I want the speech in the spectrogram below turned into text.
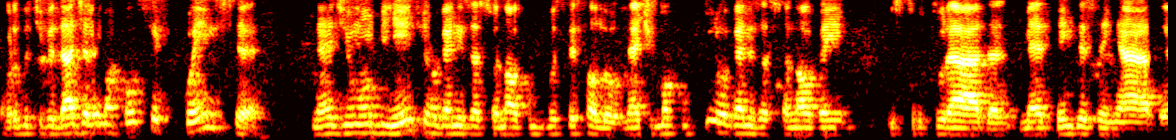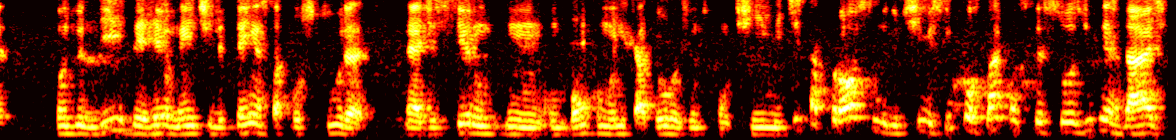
A produtividade é uma consequência né, de um ambiente organizacional, como você falou, né, de uma cultura organizacional bem estruturada, né, bem desenhada. Quando o líder realmente ele tem essa postura né, de ser um, um, um, bom comunicador junto com o time, de estar próximo do time, se importar com as pessoas de verdade.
